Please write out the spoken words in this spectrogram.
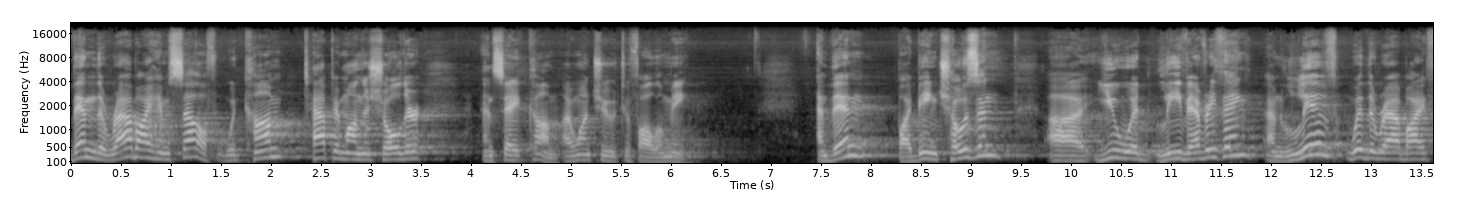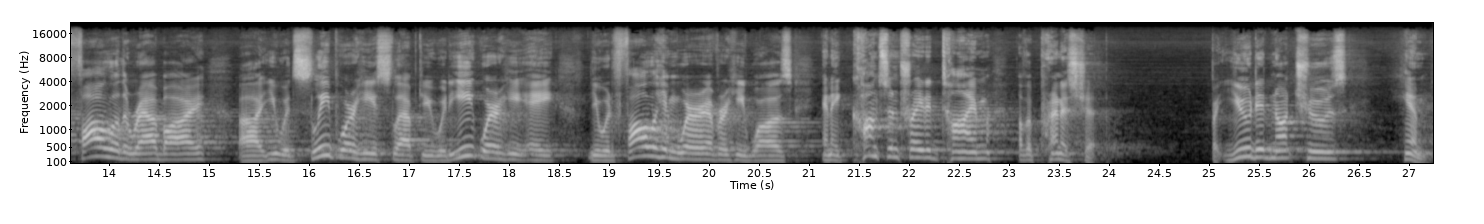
then the rabbi himself would come, tap him on the shoulder, and say, Come, I want you to follow me. And then by being chosen, uh, you would leave everything and live with the rabbi, follow the rabbi. Uh, you would sleep where he slept. You would eat where he ate. You would follow him wherever he was in a concentrated time of apprenticeship. But you did not choose him,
